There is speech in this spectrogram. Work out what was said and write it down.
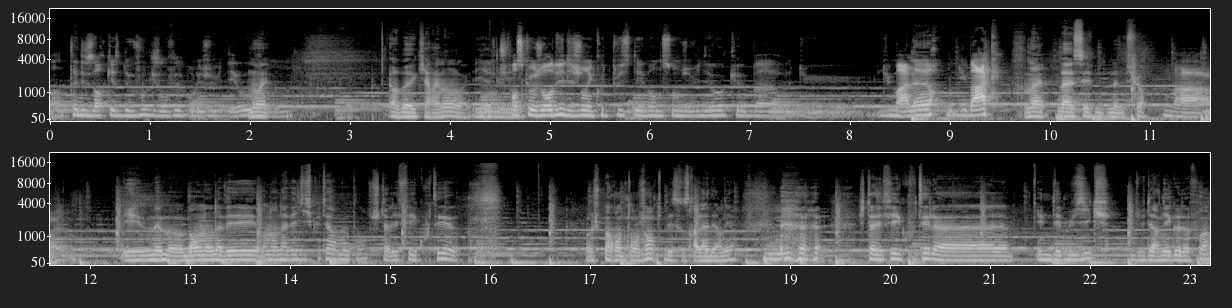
enfin, t'as des orchestres de vous qu'ils ont fait pour les jeux vidéo. Ouais. Ah bah carrément, ouais. il y a je des- pense qu'aujourd'hui, les gens écoutent plus des bandes son de jeux vidéo que bah, du, du malheur ou du bac. Ouais, bah c'est même sûr. Bah ouais. Et même, bah, on, en avait, on en avait discuté un temps, je t'avais fait écouter. Moi je pars en tangente, mais ce sera la dernière. Mm. Je t'avais fait écouter la... une des musiques du dernier God of War,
